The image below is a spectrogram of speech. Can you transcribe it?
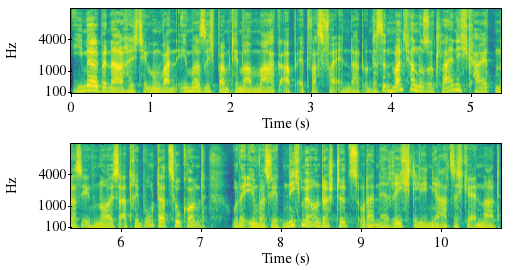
E-Mail-Benachrichtigung, wann immer sich beim Thema Markup etwas verändert. Und das sind manchmal nur so Kleinigkeiten, dass irgendein neues Attribut dazukommt oder irgendwas wird nicht mehr unterstützt oder eine Richtlinie hat sich geändert.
